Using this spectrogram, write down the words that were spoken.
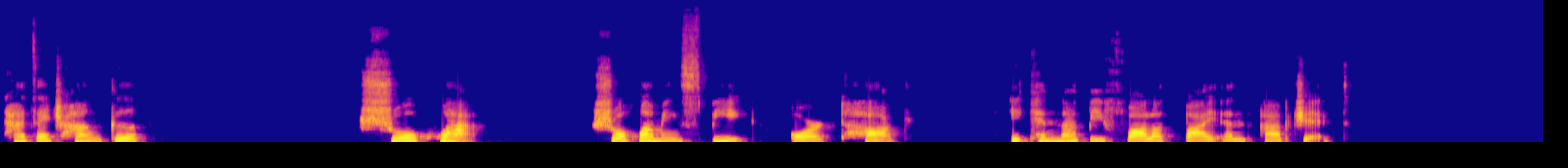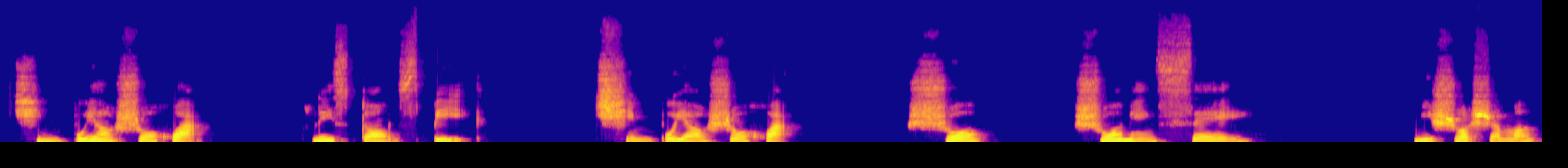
她在唱歌。说话，说话 means speak or talk. It cannot be followed by an object. 请不要说话。Please don't speak. 请不要说话。说，说明 say。你说什么？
